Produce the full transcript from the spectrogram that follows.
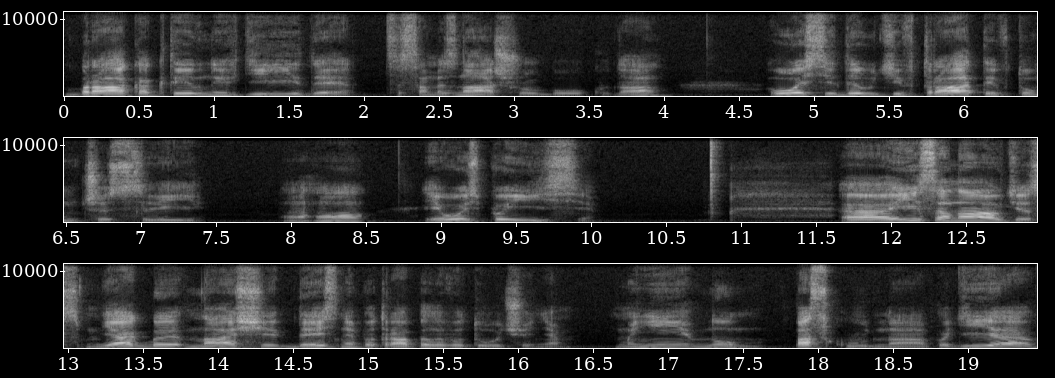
брак активних дій йде. Це саме з нашого боку. Да? Ось ідуть ті втрати, в тому числі. Ага. І ось по Ісі. Е, Іса Наутіс, як би наші десь не потрапили в оточення. Мені, ну, паскудна подія.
